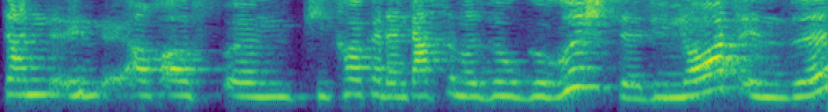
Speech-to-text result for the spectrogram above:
dann in, auch auf ähm, Kikoka, dann gab's immer so Gerüchte, die Nordinsel,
